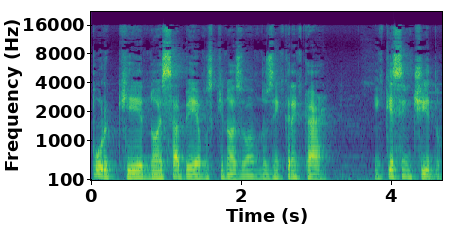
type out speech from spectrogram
Porque nós sabemos que nós vamos nos encrencar. Em que sentido?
